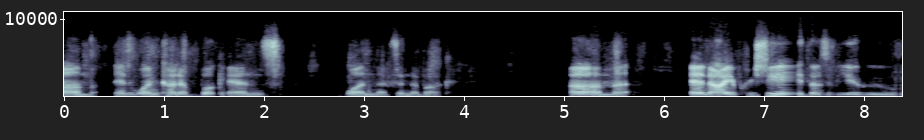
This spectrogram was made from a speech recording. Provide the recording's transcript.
Um, and one kind of book ends one that's in the book. Um, and I appreciate those of you who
